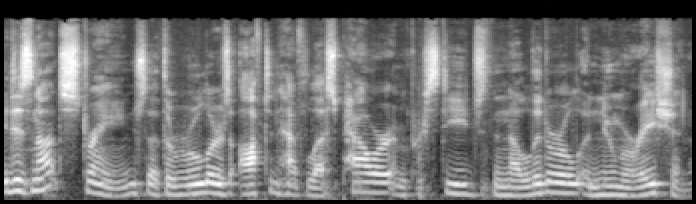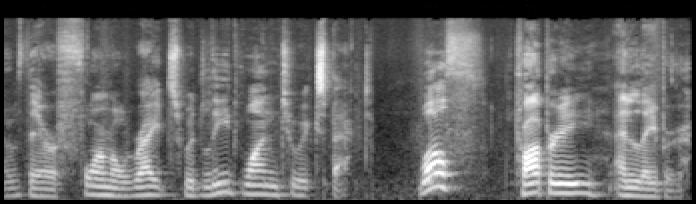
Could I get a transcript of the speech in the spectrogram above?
it is not strange that the rulers often have less power and prestige than a literal enumeration of their formal rights would lead one to expect. Wealth, property, and labor.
